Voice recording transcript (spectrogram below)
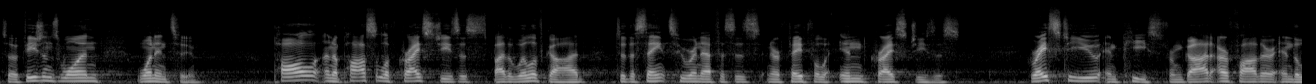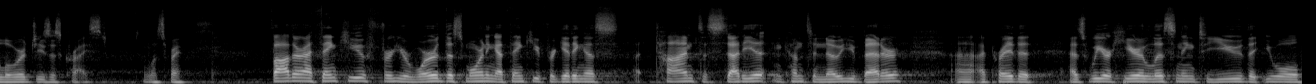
So Ephesians 1 1 and 2. Paul, an apostle of Christ Jesus, by the will of God, to the saints who are in Ephesus and are faithful in Christ Jesus. Grace to you and peace from God our Father and the Lord Jesus Christ. Let's pray. Father, I thank you for your word this morning. I thank you for getting us time to study it and come to know you better. Uh, I pray that as we are here listening to you, that you will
